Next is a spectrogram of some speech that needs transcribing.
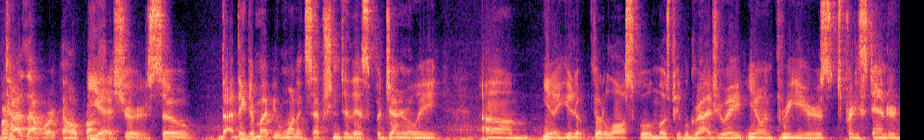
Or how does that work, the whole process? Yeah, sure. So I think there might be one exception to this, but generally, um, you know, you go to law school. Most people graduate, you know, in three years. It's a pretty standard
